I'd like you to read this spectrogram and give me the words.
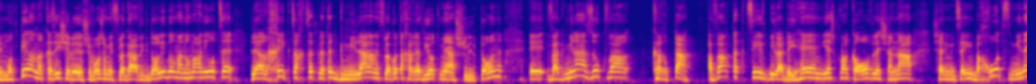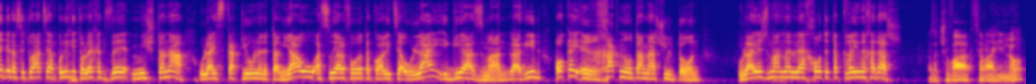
המוטיב המרכזי של יושב ראש המפלגה, אביגדור ליברמן, הוא אמר, אני רוצה להרחיק, צריך קצת לתת גמילה למפלגות החרדיות מהשלטון, אה, והגמילה הזו כבר קרתה. עבר תקציב בלעדיהם, יש כבר קרוב לשנה שנמצאים בחוץ, מנגד הסיטואציה הפוליטית הולכת ומשתנה. אולי עסקת טיעון לנתניהו עשויה לפורר את הקואליציה, אולי הגיע הזמן להגיד, אוקיי, הרחקנו אותה מהשלטון, אולי יש זמן לאחות את הקרעים מחדש. אז התשובה הקצרה היא לא.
